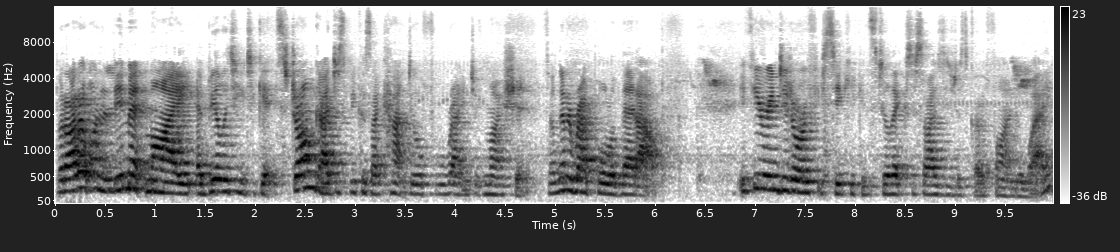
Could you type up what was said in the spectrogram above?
But I don't want to limit my ability to get stronger just because I can't do a full range of motion. So I'm going to wrap all of that up. If you're injured or if you're sick, you can still exercise, you just got to find a way.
